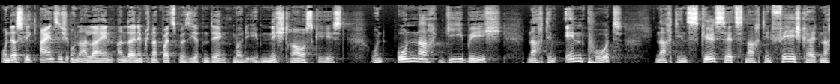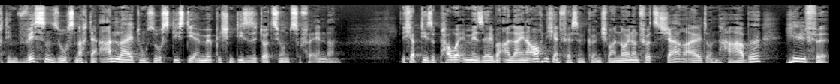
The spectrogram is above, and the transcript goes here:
Und das liegt einzig und allein an deinem knappheitsbasierten Denken, weil du eben nicht rausgehst und unnachgiebig nach dem Input nach den Skillsets, nach den Fähigkeiten, nach dem Wissen suchst, nach der Anleitung suchst, die es dir ermöglichen, diese Situation zu verändern. Ich habe diese Power in mir selber alleine auch nicht entfesseln können. Ich war 49 Jahre alt und habe Hilfe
